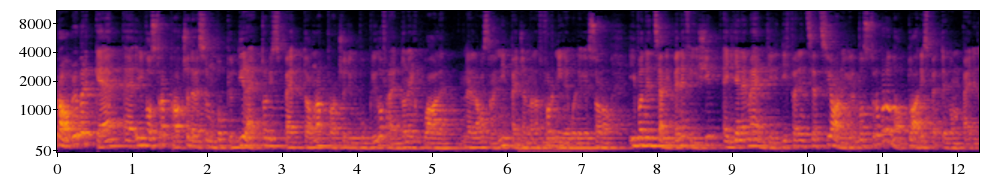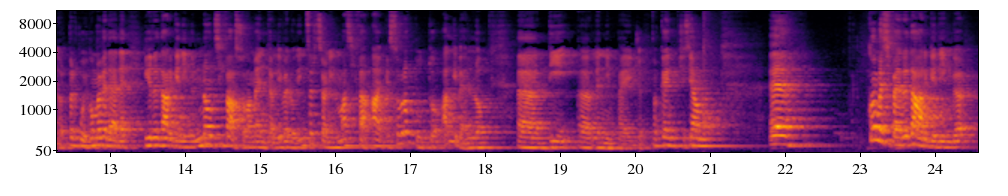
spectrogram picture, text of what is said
proprio perché eh, il vostro approccio deve essere un po' più diretto rispetto a un approccio di un pubblico freddo nel quale nella vostra landing page andate a fornire quelli che sono i potenziali benefici e gli elementi di differenziazione che il vostro prodotto ha rispetto ai competitor. Per cui come vedete il retargeting non si fa solamente a livello di inserzioni ma si fa anche e soprattutto a livello eh, di eh, landing page. Ok? Ci siamo? Eh, come si fa il retargeting?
